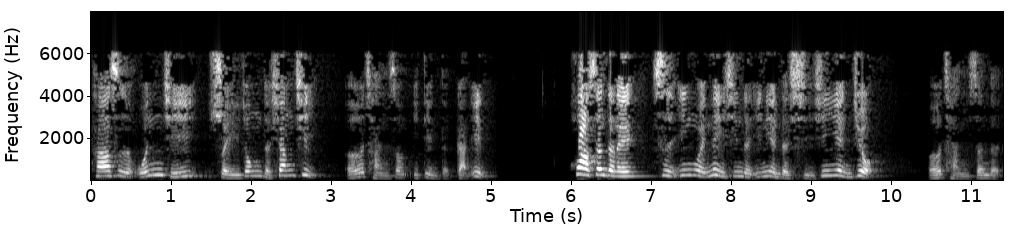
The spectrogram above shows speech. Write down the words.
它是闻其水中的香气而产生一定的感应；化生的呢，是因为内心的一念的喜新厌旧而产生的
